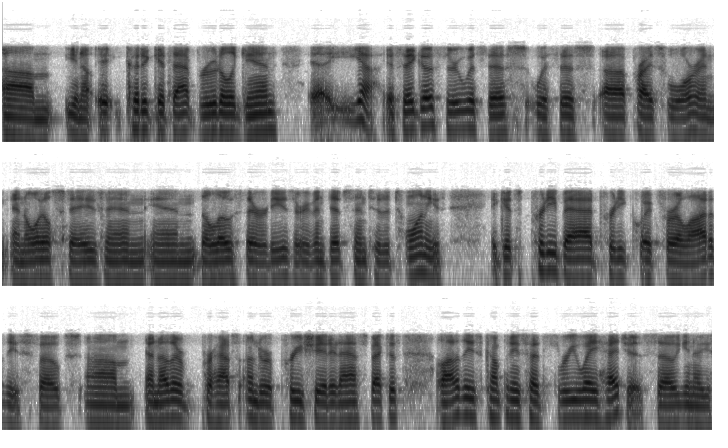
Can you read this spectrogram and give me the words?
Um, you know, it, could it get that brutal again? Uh, yeah, if they go through with this with this uh, price war and, and oil stays in in the low 30s or even dips into the 20s, it gets pretty bad pretty quick for a lot of these folks. Um, another perhaps underappreciated aspect is a lot of these companies had three-way hedges. So you know you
